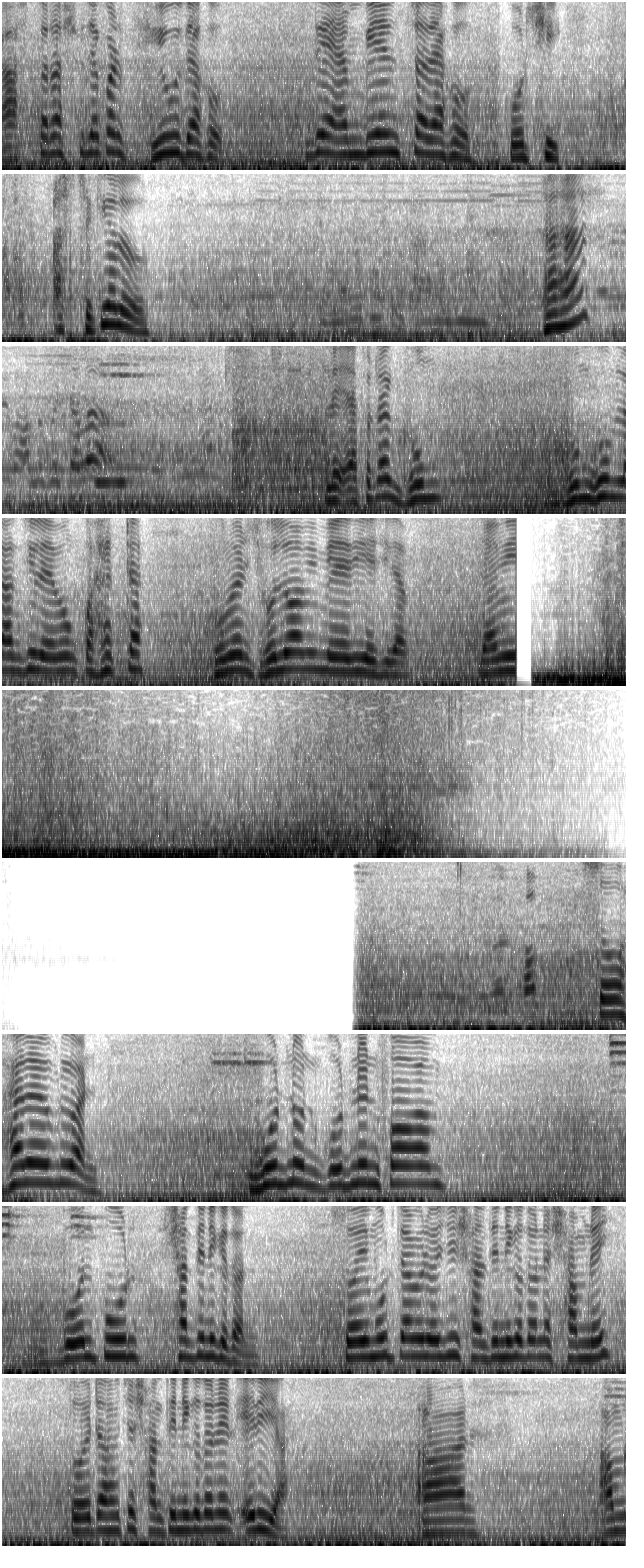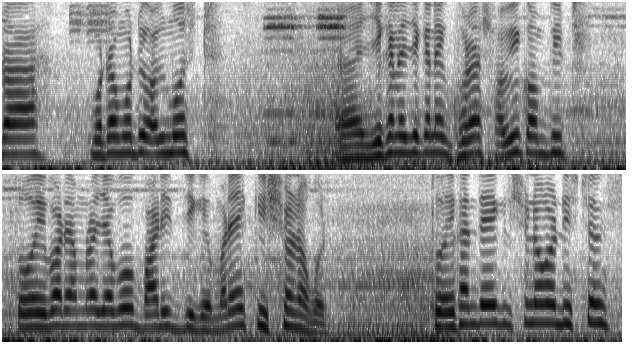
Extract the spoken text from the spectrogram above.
রাস্তাটা শুধু একবার ভিউ দেখো কিন্তু অ্যাম্বিয়েন্সটা দেখো। করছি। আসছে কি হলো। হ্যাঁ হ্যাঁ। মানে এতটা ঘুম ঘুম ঘুম লাগছিল এবং কয়েকটা ঘুমের ঝোলও আমি মেরে দিয়েছিলাম। আমি so hello everyone good noon good noon from Bolpur Santiniketan. So এই মুহূর্তে আমি রয়েছি শান্তিনিকেতনের সামনেই। তো এটা হচ্ছে শান্তিনিকেতনের এরিয়া আর আমরা মোটামুটি অলমোস্ট যেখানে যেখানে ঘোরা সবই কমপ্লিট তো এবারে আমরা যাব বাড়ির দিকে মানে কৃষ্ণনগর। তো এখান থেকে কৃষ্ণনগর ডিস্টেন্স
